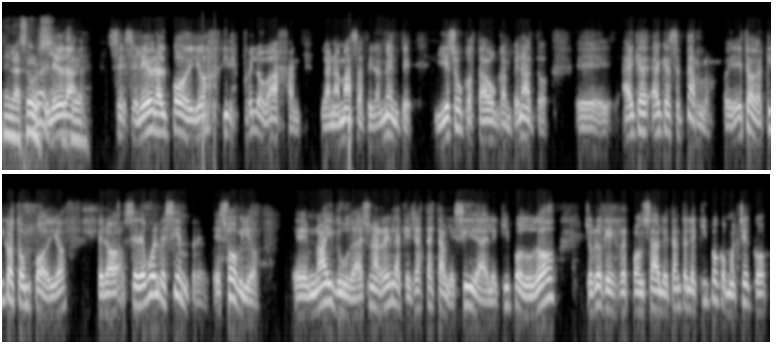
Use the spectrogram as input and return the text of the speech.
En la sur. celebra, sí. se celebra el podio y después lo bajan, gana masa finalmente. Y eso costaba un campeonato. Eh, hay, que, hay que aceptarlo. Esto aquí costó un podio, pero se devuelve siempre, es obvio. Eh, no hay duda, es una regla que ya está establecida. El equipo dudó, yo creo que es responsable tanto el equipo como Checo,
